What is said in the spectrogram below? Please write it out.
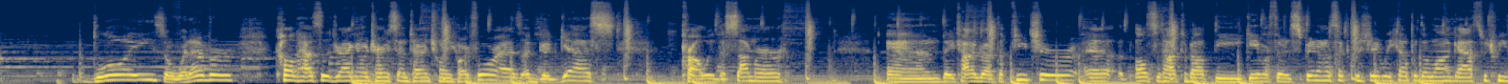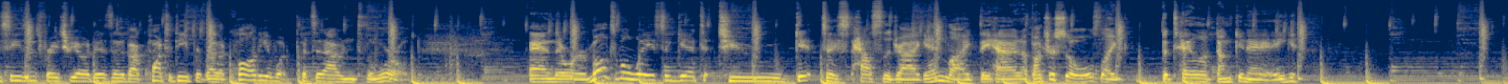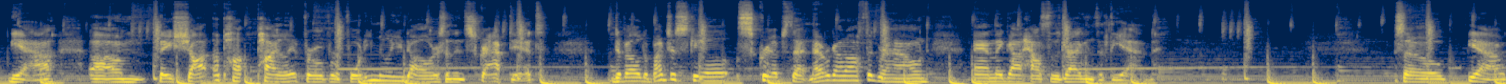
Bloys or whatever, called House of the Dragon returning sometime in 2024 as a good guess, probably the summer. And they talked about the future, uh, also talked about the Game of Thrones spin offs that could help with the long gaps between seasons. For HBO, it isn't about quantity, but rather quality of what puts it out into the world and there were multiple ways to get to get to House of the Dragon. Like they had a bunch of souls, like the Tale of Dunk and Egg. Yeah, um, they shot a po- pilot for over forty million dollars and then scrapped it. Developed a bunch of skill scripts that never got off the ground, and they got House of the Dragons at the end. So yeah,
